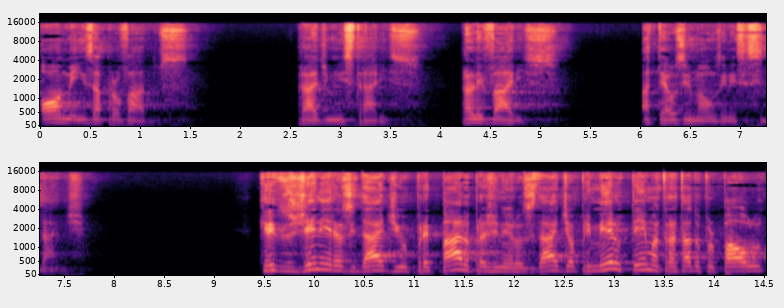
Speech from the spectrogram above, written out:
homens aprovados para administrar isso, para levar isso até os irmãos em necessidade. Queridos, generosidade e o preparo para a generosidade é o primeiro tema tratado por Paulo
